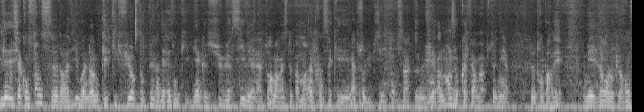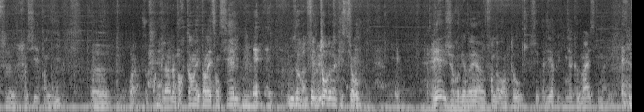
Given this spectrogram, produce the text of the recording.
Il y a des circonstances dans la vie où un homme, quel qu'il fût, obtempère à des raisons qui, bien que subversives et aléatoires, n'en restent pas moins intrinsèques et absolues. C'est pour ça que généralement je préfère m'abstenir de trop parler. Mais là, en l'occurrence, ceci étant dit, euh, voilà, je crois que l'important étant l'essentiel, nous avons fait le tour de la question. Et je reviendrai aux fondamentaux, c'est-à-dire il n'y a que Miles qui m'aille.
